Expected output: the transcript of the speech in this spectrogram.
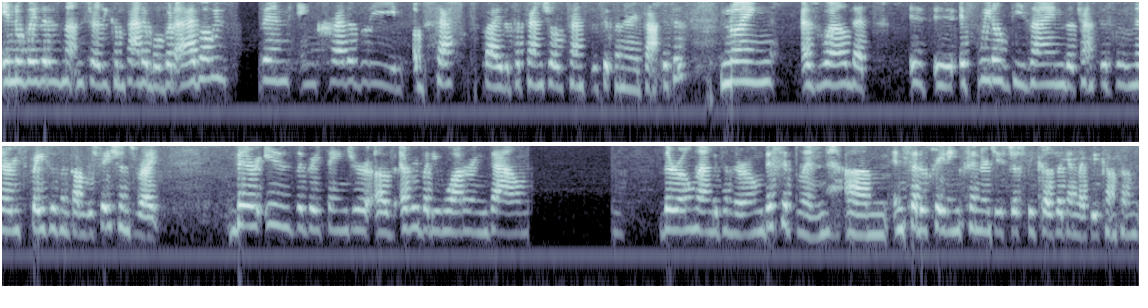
in a way that is not necessarily compatible. But I've always been incredibly obsessed by the potential of transdisciplinary practices, knowing as well that if we don't design the transdisciplinary spaces and conversations right, there is the great danger of everybody watering down their own language and their own discipline um, instead of creating synergies just because again like we come from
